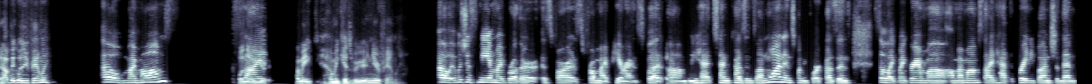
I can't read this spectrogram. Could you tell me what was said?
how big was your family? Oh, my mom's well, side. No, how many how many kids were you in your family? Oh, it was just me and my brother as far as from my parents, but um, we had 10 cousins on one and 24 cousins. So, like, my grandma on my mom's side had the Brady Bunch, and then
